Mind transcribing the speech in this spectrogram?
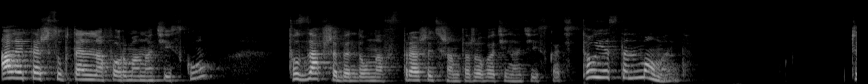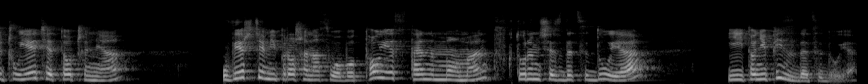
ale też subtelna forma nacisku, to zawsze będą nas straszyć, szantażować i naciskać. To jest ten moment. Czy czujecie to, czy nie? Uwierzcie mi proszę na słowo, to jest ten moment, w którym się zdecyduje i to nie PiS zdecyduje.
